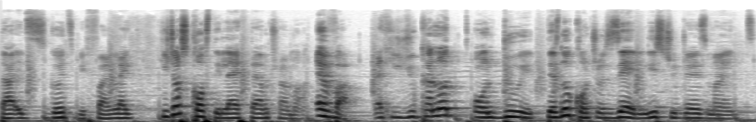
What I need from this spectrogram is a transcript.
that it's going to be fine? Like, you just caused a lifetime trauma ever. Like, you, you cannot undo it. There's no control Z in these children's minds,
